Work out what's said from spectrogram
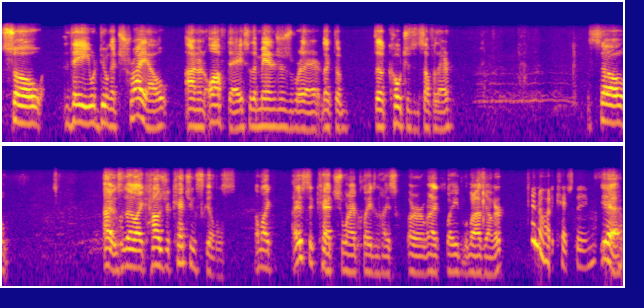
So they were doing a tryout on an off day. So the managers were there like the the coaches and stuff were there. So so they're like how's your catching skills? I'm like i used to catch when i played in high school or when i played when i was younger. I know how to catch things. yeah.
